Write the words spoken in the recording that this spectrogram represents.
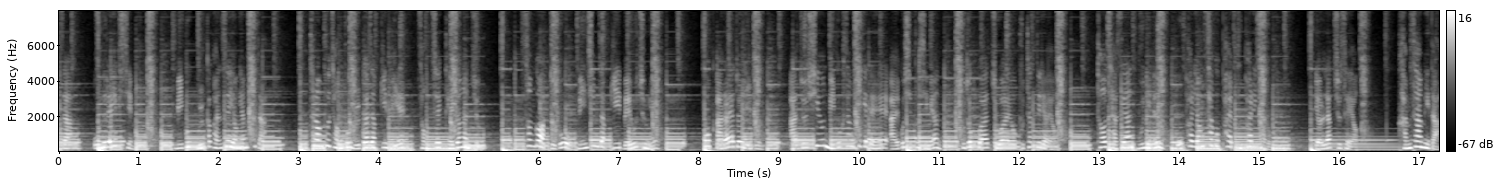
자, 오늘의 핵심. 미국 물가 관세 영향 크다. 트럼프 정부 물가 잡기 위해 정책 대전환 중. 선거 앞두고 민심 잡기 매우 중요. 꼭 알아야 될 일부. 아주 쉬운 미국 상식에 대해 알고 싶으시면 구독과 좋아요 부탁드려요. 더 자세한 문의는 580-498-9824로 연락 주세요. 감사합니다.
